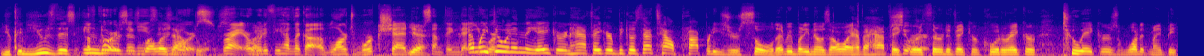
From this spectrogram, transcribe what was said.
you can use this indoors course, as well as indoors. outdoors. Right. Or what if you have like a, a large work shed yeah. or something that and we do it in the acre and half acre because that's how properties are sold. Everybody knows, oh, I have a half acre, Sure. a third of acre, quarter acre, two acres, what it might be.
